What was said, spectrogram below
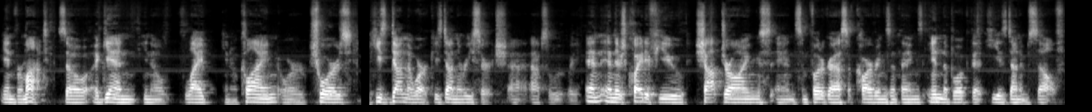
in Vermont. So again, you know, like you know Klein or Schwarz, he's done the work, he's done the research, uh, absolutely. And and there's quite a few shop drawings and some photographs of carvings and things in the book that he has done himself.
